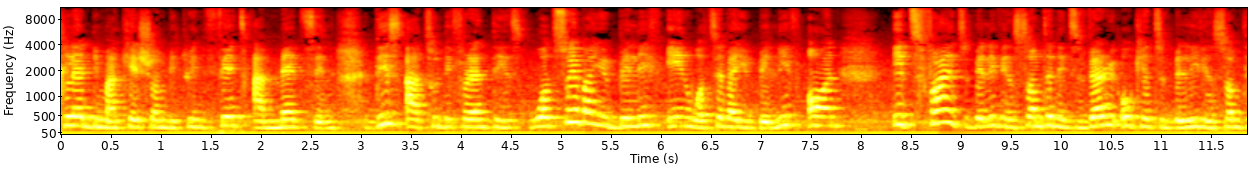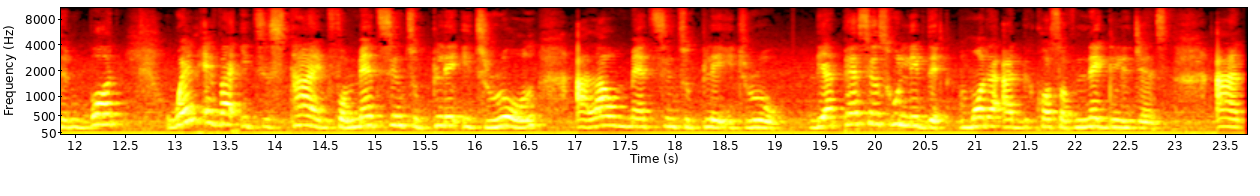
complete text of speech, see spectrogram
clear demarcation between faith and medicine. These are two different things. Whatsoever you believe in whatever you believe on it's fine to believe in something it's very okay to believe in something but whenever it is time for medicine to play its role allow medicine to play its role. There are persons who leave the mother earth because of negligence and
